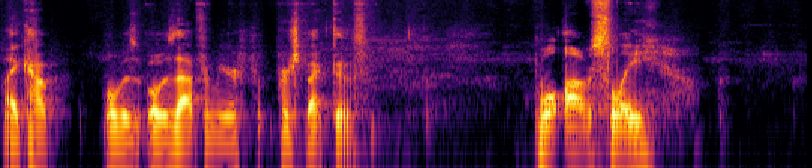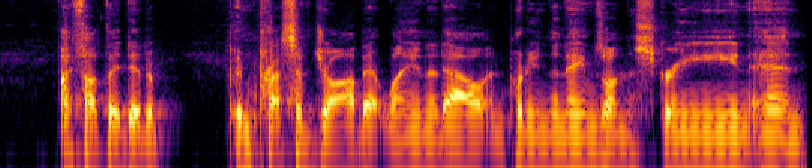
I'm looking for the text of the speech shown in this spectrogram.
Like, how what was what was that from your perspective? Well, obviously, I thought they did an impressive job at laying it out and putting the names on the screen, and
